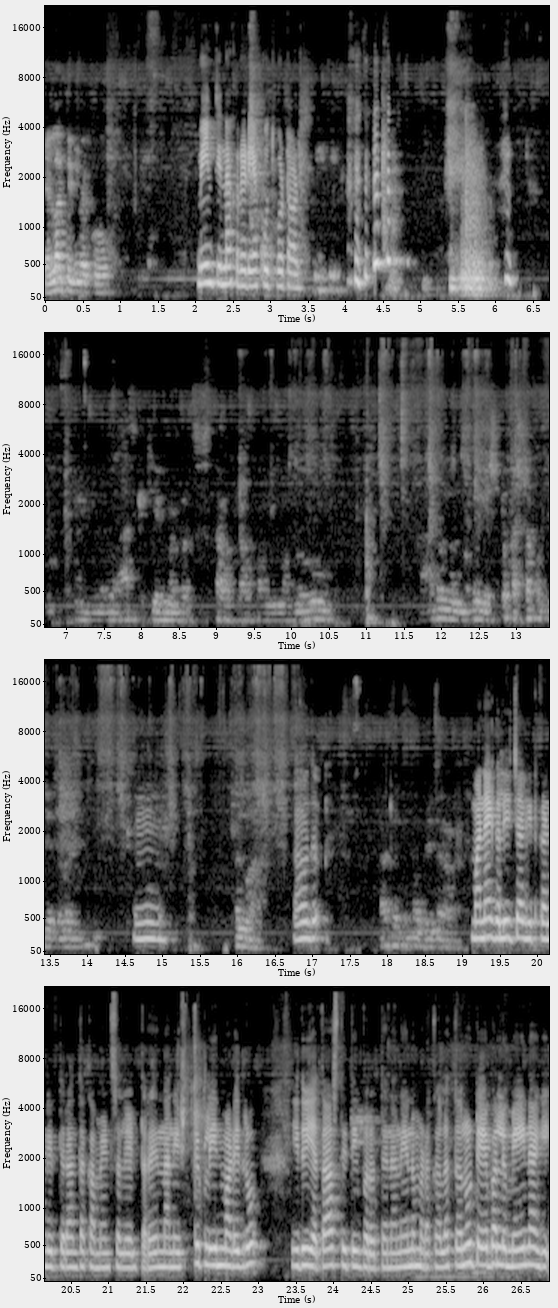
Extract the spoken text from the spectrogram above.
ಎಲ್ಲ ತಿನ್ಬೇಕು. ಮೀನ್ ತಿನ್ನಕ್ಕೆ ರೆಡಿಯಾಗಿ ಕೂತ್ಬಿಟ್ಟವಳು. ಎಷ್ಟು ಹೌದು. ತುಂಬ ಮನೆ ಗಲೀಜಾಗಿ ಇಟ್ಕೊಂಡಿರ್ತೀರ ಅಂತ ಕಮೆಂಟ್ಸಲ್ಲಿ ಹೇಳ್ತಾರೆ. ನಾನು ಎಷ್ಟು ಕ್ಲೀನ್ ಮಾಡಿದರೂ ಇದು ಯಥಾಸ್ಥಿತಿಗೆ ಬರುತ್ತೆ. ನಾನೇನು ಮಾಡೋಕ್ಕಲ್ಲ ತನು ಟೇಬಲ್ ಮೇಯ್ನಾಗಿ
